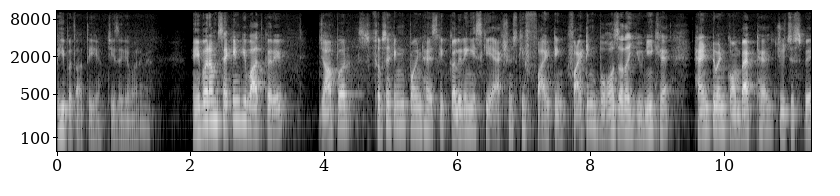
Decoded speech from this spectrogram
भी बताती है चीज़ें के बारे में। यहीं पर हम सेकंड की बात करें, जहाँ पर सबसे सेकंड पॉइंट है इसकी कलरिंग इसकी एक्शन इसकी फाइटिंग फाइटिंग बहुत ज़्यादा यूनिक है। हैंड टू हैंड कॉम्बैक्ट है, जो जिस पे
